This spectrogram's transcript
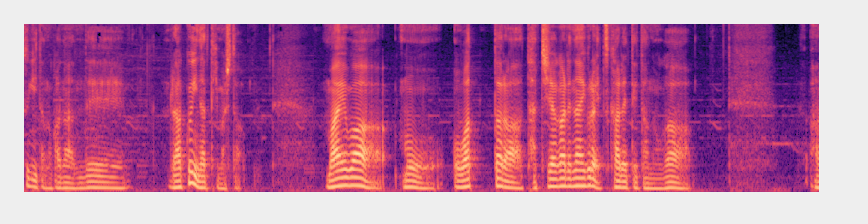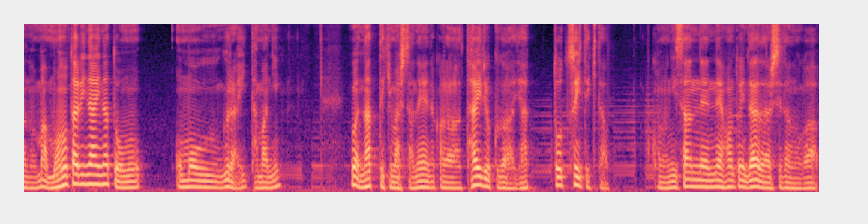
過ぎたのかな。んで楽になってきました。前はもう終わったら立ち上がれないぐらい疲れてたのがあのまあ物足りないなと思う思うぐらいたまにはなってきましたね。だから体力がやっとついてきた。この23年ね本当にダラダラしてたのが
